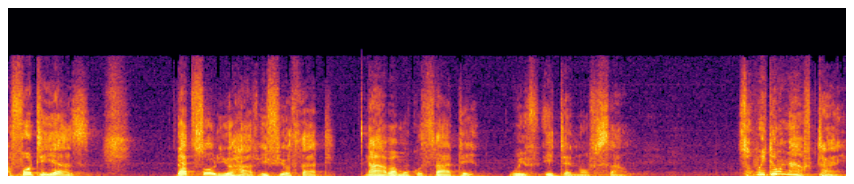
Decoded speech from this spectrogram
40 years. That's all you have if you're 30. Now, abamuku 30, we've eaten off some. So we don't have time.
